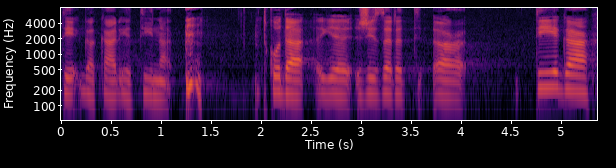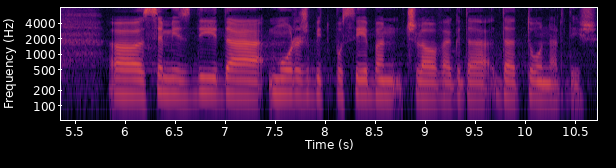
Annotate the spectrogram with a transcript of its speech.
tega, kar je Tina. Tako da je že zaradi uh, tega uh, se mi zdi, da moraš biti poseben človek, da, da to narediš.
